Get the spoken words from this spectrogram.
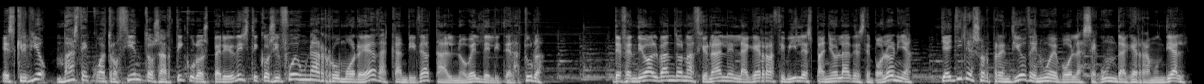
Escribió más de 400 artículos periodísticos y fue una rumoreada candidata al Nobel de Literatura. Defendió al bando nacional en la Guerra Civil Española desde Polonia y allí le sorprendió de nuevo la Segunda Guerra Mundial.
